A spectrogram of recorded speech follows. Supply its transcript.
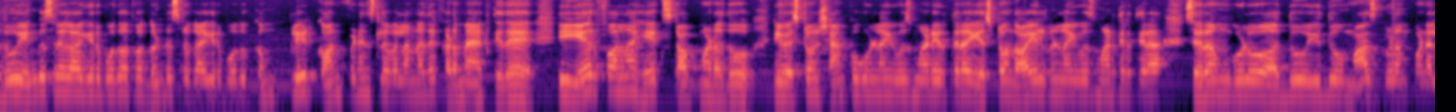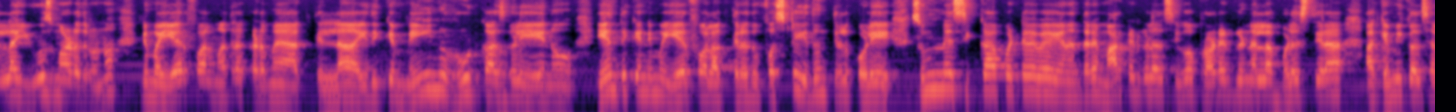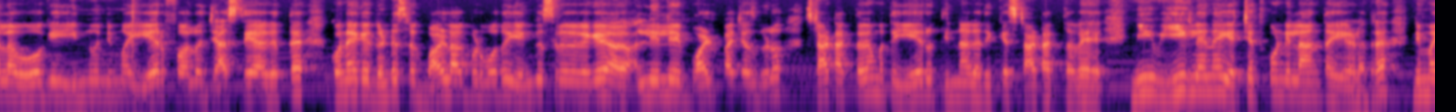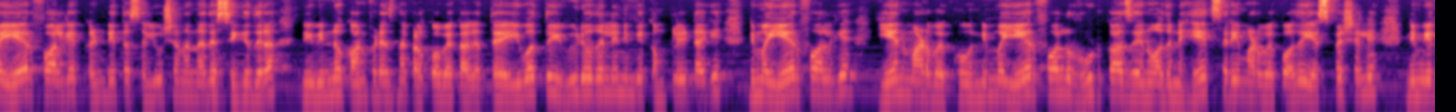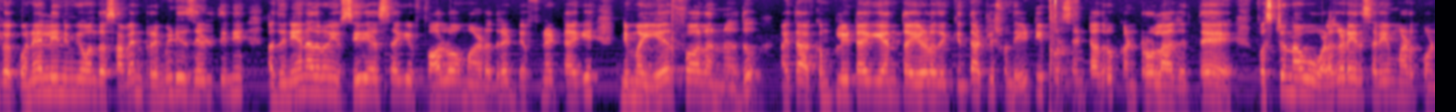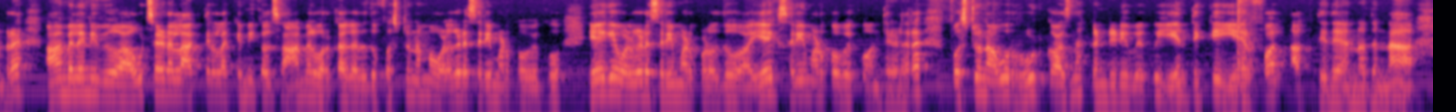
ಅದು ಹೆಂಗಸ್ರಿಗಾಗಿರ್ಬೋದು ಅಥವಾ ಗಂಡಸ್ರಿಗಾಗಿರ್ಬೋದು ಕಂಪ್ಲೀಟ್ ಕಾನ್ಫಿಡೆನ್ಸ್ ಲೆವೆಲ್ ಅನ್ನೋದೇ ಕಡಿಮೆ ಆಗ್ತಿದೆ. ಈ ಏರ್ ಫಾಲ್ನ ಹೇಗ್ ಸ್ಟಾಪ್ ಮಾಡೋದು? ನೀವು ಎಷ್ಟೊಂದು ಶ್ಯಾಂಪುಗಳನ್ನ ಯೂಸ್ ಮಾಡಿರ್ತೀರ, ಎಷ್ಟೊಂದು ಆಯಿಲ್ಗಳನ್ನ ಯೂಸ್ ಮಾಡ್ತಿರ್ತೀರ ಸೆರಮ್ಗಳು ಅದು, ಇದು ಮಾಸ್ಕ್ಗಳು ಅನ್ಕೊಂಡೆಲ್ಲ ಯೂಸ್ ಮಾಡಿದ್ರು ನಿಮ್ಮ ಏರ್ ಫಾಲ್ ಮಾತ್ರ ಕಡಿಮೆ ಆಗ್ತಿಲ್ಲ. ಇದಕ್ಕೆ ಮೇನ್ ರೂಟ್ ಕಾಸ್ಗಳು ಏನು? ಏಂತಕ್ಕೆ ನಿಮ್ಮ ಏರ್ ಫಾಲ್ ಆಗ್ತಿರೋದು? ಫಸ್ಟ್ ಇದನ್ನ ತಿಳ್ಕೊಳ್ಳಿ. ಸುಮ್ಮನೆ ಸಿಕ್ಕಾಪಟ್ಟೆ ಏನಂತಾರೆ, ಮಾರ್ಕೆಟ್ಗಳಲ್ಲಿ ಸಿಗೋ ಪ್ರಾಡಕ್ಟ್ಗಳನ್ನೆಲ್ಲ ಬಳಸ್ತೀರಾ? ಆ ಕೆಮಿಕಲ್ಸ್ ಎಲ್ಲ ಹೋಗಿ ಇನ್ನೂ ನಿಮ್ಮ ಏರ್ ಫಾಲ್ ಜಾಸ್ತಿ ಆಗುತ್ತೆ. ಕೊನೆಗೆ ಗಂಡಸ್ರಿಗೆ ಬಾಲ್ಡ್ ಆಗ್ಬಿಡ್ಬೋದು, ಹೆಂಗಸ್ರಿಗೆ ಅಲ್ಲಿ ಇಲ್ಲಿ ಬಾಲ್ಡ್ ಪ್ಯಾಚಸ್ಗಳು ಸ್ಟಾರ್ಟ್ ಆಗ್ತವೆ, ಮತ್ತೆ ಏರು ತಿನ್ನಾಗೋದಕ್ಕೆ ಸ್ಟಾರ್ಟ್ ಆಗ್ತವೆ. ನೀವು ಈಗಲೇ ಎಚ್ಚೆತ್ಕೊಂಡಿಲ್ಲ ಅಂತ ಹೇಳಿದ್ರೆ ನಿಮ್ಮ ಏರ್ ಫಾಲ್ಗೆ ಖಂಡಿತ ಸೊಲ್ಯೂಷನ್ ಅನ್ನೋದೇ ಸಿಗದಿರ ನೀವು ಇನ್ನೂ ಕಾನ್ಫಿಡೆನ್ಸ್ನ ಕಳ್ಕೋಬೇಕಾಗತ್ತೆ. ಇವತ್ತು ಈ ವಿಡಿಯೋದಲ್ಲಿ ನಿಮಗೆ ಕಂಪ್ಲೀಟ್ ಆಗಿ ನಿಮ್ಮ ಏರ್ ಫಾಲ್ಗೆ ಏನು ಮಾಡಬೇಕು, ನಿಮ್ಮ ಏರ್ ಫಾಲ್ ರೂಟ್ ಕಾಸ್ ಏನು, ಅದನ್ನ ಹೇಗೆ ಸರಿ ಮಾಡಬೇಕು, ಅದು ಎಸ್ಪೆಷಲಿ ನಿಮಗೆ ಕೊನೆಯಲ್ಲಿ ನಿಮಗೆ ಒಂದು ಸೆವೆನ್ ರೆಮಿಡೀಸ್ ಹೇಳ್ತೀನಿ. ಅದನ್ನೇನಾದರೂ ನೀವು ಸೀರಿಯಸ್ ಆಗಿ ಫಾಲೋ ಮಾಡಿದ್ರೆ ಡೆಫಿನೆಟ್ ಆಗಿ ನಿಮ್ಮ ಏರ್ ಫಾಲ್ ಅನ್ನೋದು ಆಯ್ತಾ ಕಂಪ್ಲೀಟ್ ಆಗಿ ಅಂತ ಹೇಳೋದಕ್ಕಿಂತ ಅಟ್ಲೀಸ್ಟ್ ಒಂದು ಏಯ್ಟಿ ಪರ್ಸೆಂಟ್ ಆದರೂ ಕಂಟ್ರೋಲ್ ಆಗುತ್ತೆ. ಫಸ್ಟ್ ನಾವು ಒಳಗಡೆ ಸರಿ ಮಾಡಿಕೊಂಡ್ರೆ ಆಮೇಲೆ ನೀವು ಔಟ್ ಆಗ್ತಿರಲ್ಲ ಹಾಕ್ತಿರಲ್ಲ ಕೆಮಿಕಲ್ಸ್ ಆಮೇಲೆ ವರ್ಕ್ ಆಗೋದು ಫಸ್ಟ್ ನಮ್ಮ ಒಳಗಡೆ ಸರಿ ಮಾಡ್ಕೋಬೇಕು. ಹೇಗೆ ಒಳಗಡೆ ಸರಿ ಮಾಡ್ಕೊಳ್ಳೋದು? ಹೇಗೆ ಸರಿ ಮಾಡ್ಕೋಬೇಕು ಅಂತ ಹೇಳಿದ್ರೆ ಫಸ್ಟ್ ನಾವು ರೂಟ್ ಕಾಸ್ನ ಕಂಡುಹಿಡಿಬೇಕು. ಏಂತಕ್ಕೆ ಏರ್ ಫಾಲ್ ಆಗ್ತಿದೆ ಅನ್ನೋದನ್ನ.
